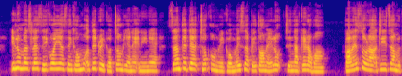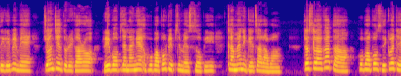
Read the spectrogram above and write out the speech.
။ Elon Musk လည်းဈေးကွက်ရဲ့စိန်ခေါ်မှုအသစ်တွေကိုတုံ့ပြန်တဲ့အနေနဲ့စမ်းသစ်တဲ့ထုတ်ကုန်တွေကိုမိတ်ဆက်ပေးသွားမယ်လို့ကြေညာခဲ့တာပါ။ဘာလဲဆိုတာအတိအကျမသိသေးပေမဲ့ကျွမ်းကျင်သူတွေကတော့လေပေါ်ပြန်နိုင်တဲ့ဟိုဘာပုတ်တွေဖြစ်မယ်ဆိုပြီးခံမှန်းနေခဲ့ကြတာပါ။တက်စလာကသာဟိုဘာပုတ်ဈေးကွက်တဲ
